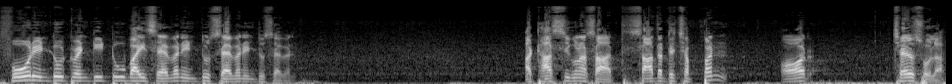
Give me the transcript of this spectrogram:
four into twenty two by seven into seven into seven अठासी गुना सात. सात अट्ठे छप्पन और छह सोलह.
